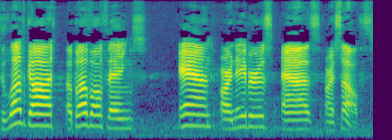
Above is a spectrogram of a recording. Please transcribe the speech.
to love God above all things and our neighbors as ourselves.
